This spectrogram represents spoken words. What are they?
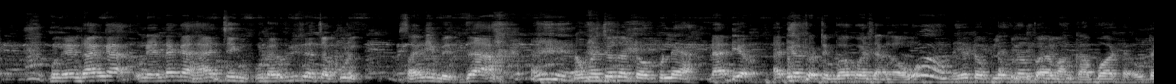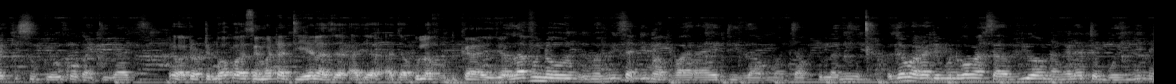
Unaendanga unaendanga hunting unarudi na chakula sani imejaa. Na umechota toplea na hadi hadi watu wako washanga wow na hiyo toplea Hakuna makabota. Utaki supe huko katikati. Watoto wako wasema hata tiel hajakula food kaa hiyo. Alafu ndo umemisa hadi mavarieti za machakula ni unajua wakati mlikuwa masaviwa unaangalia tembo ingine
